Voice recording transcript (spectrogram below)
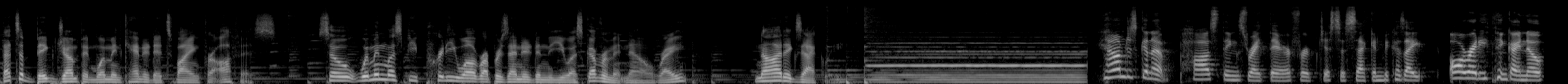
That's a big jump in women candidates vying for office. So, women must be pretty well represented in the US government now, right? Not exactly. Now I'm just gonna pause things right there for just a second because I already think I know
